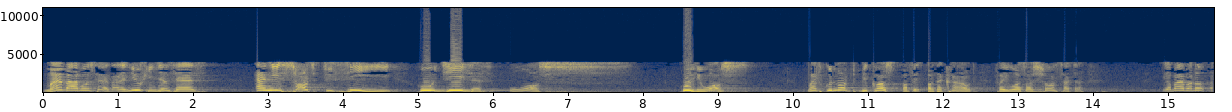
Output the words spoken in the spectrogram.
My Bible says that the New King James says, and he sought to see who Jesus was. Who he was but could not because of, it, of the crowd, for he was of short stature. Your Bible,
